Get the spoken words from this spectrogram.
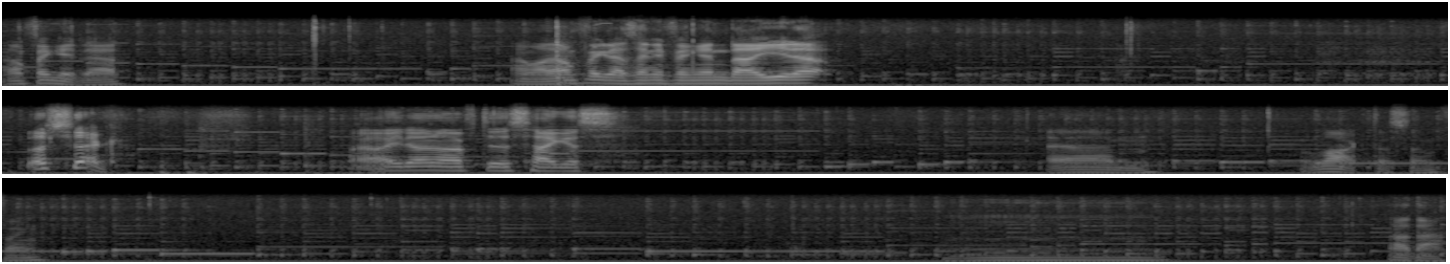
I don't think he did. I don't think there's anything in there either. Let's check. I don't know if this hag is um locked or something. Mm. Oh.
